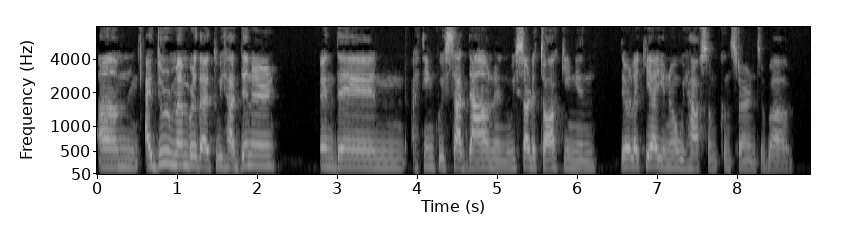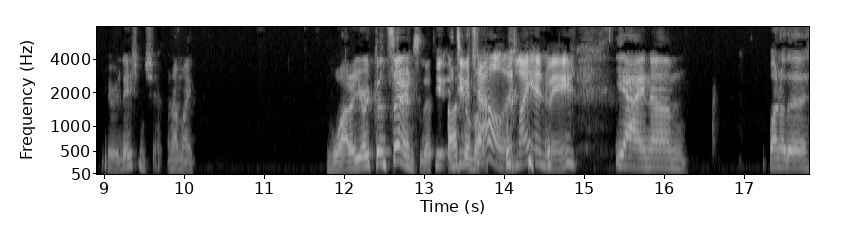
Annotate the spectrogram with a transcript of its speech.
Um, I do remember that we had dinner, and then I think we sat down and we started talking, and they were like, "Yeah, you know, we have some concerns about your relationship," and I'm like, "What are your concerns? Let's do, talk do about tell, enlighten me." yeah, and um, one of the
